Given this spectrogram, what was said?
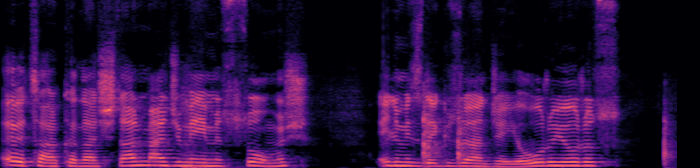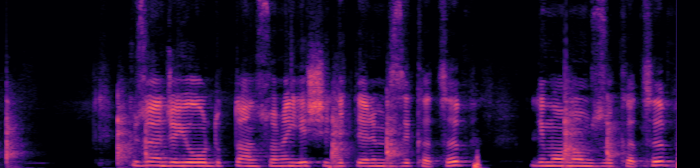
Evet arkadaşlar mercimeğimiz soğumuş. Elimizde güzelce yoğuruyoruz. Güzelce yoğurduktan sonra yeşilliklerimizi katıp limonumuzu katıp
